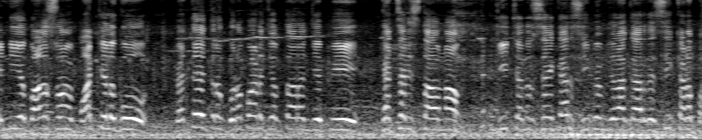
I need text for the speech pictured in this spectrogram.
ఎన్డీఏ భాగస్వామ్య పార్టీలకు పెద్ద ఎత్తున గుణపాఠం చెప్తారని చెప్పి హెచ్చరిస్తా ఉన్నాం. జి. చంద్రశేఖర్ సిపిఎం జిల్లా కార్యదర్శి కడప.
